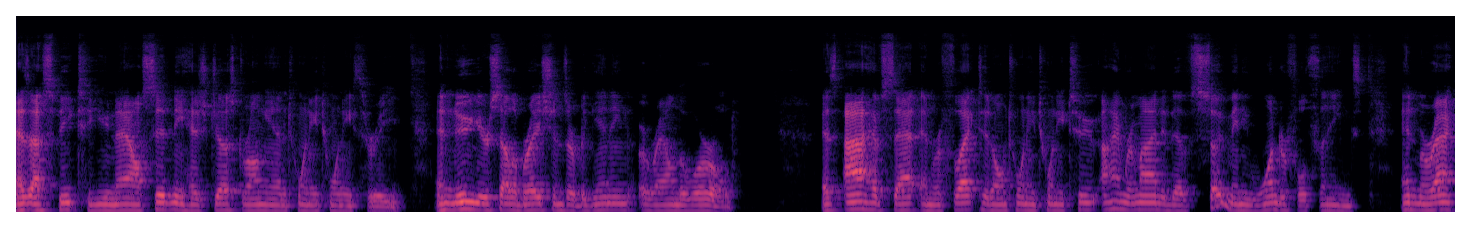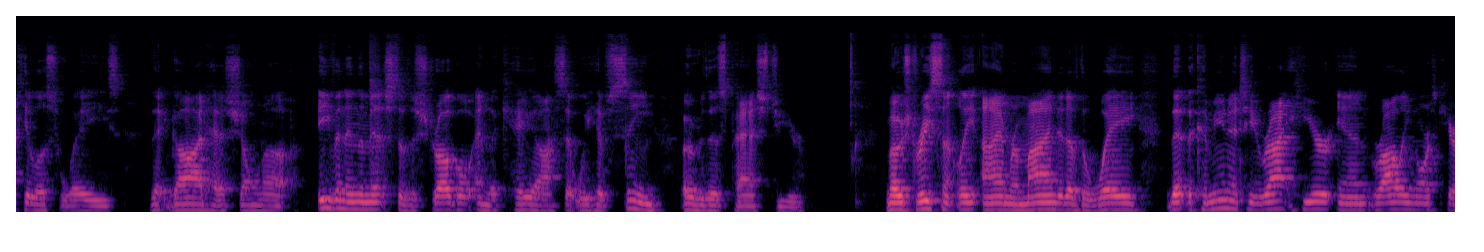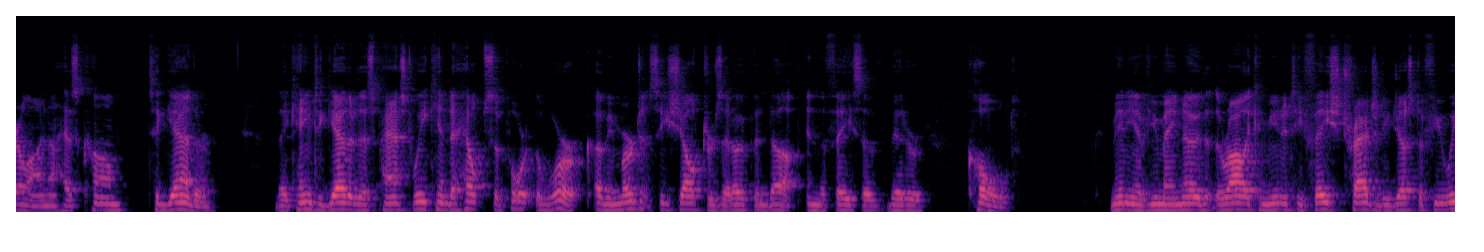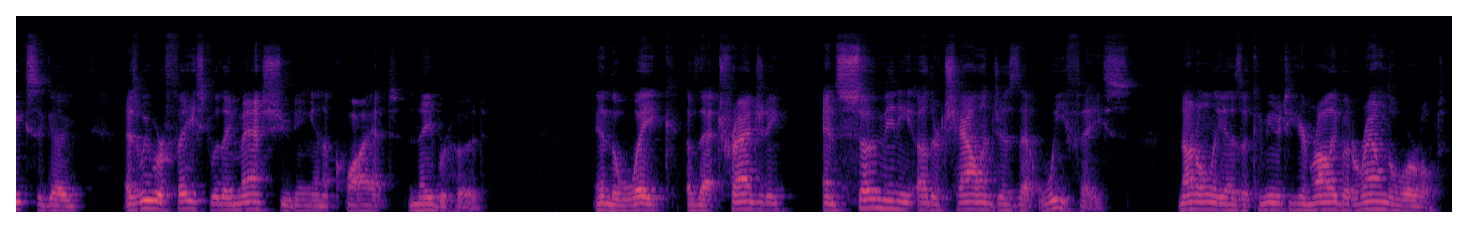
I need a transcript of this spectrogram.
As I speak to you now, Sydney has just rung in 2023, and New Year celebrations are beginning around the world. As I have sat and reflected on 2022, I am reminded of so many wonderful things and miraculous ways that God has shown up, even in the midst of the struggle and the chaos that we have seen over this past year. Most recently, I am reminded of the way that the community right here in Raleigh, North Carolina has come together. They came together this past weekend to help support the work of emergency shelters that opened up in the face of bitter cold. Many of you may know that the Raleigh community faced tragedy just a few weeks ago as we were faced with a mass shooting in a quiet neighborhood. In the wake of that tragedy and so many other challenges that we face, not only as a community here in Raleigh, but around the world,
